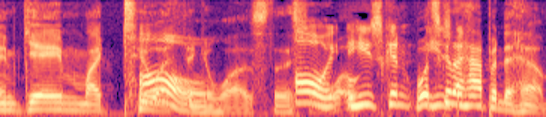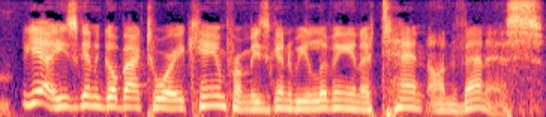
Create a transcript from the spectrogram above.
in game like two, I think Oh. it was. This- Oh, what- he's gonna- What's going to happen to him? Yeah, he's going to go back to where he came from. He's going to be living in a tent on Venice.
